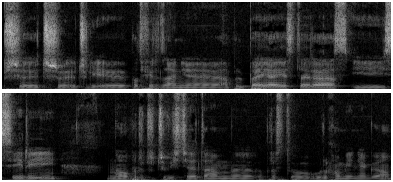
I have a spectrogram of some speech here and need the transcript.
przy, czy, czyli e, potwierdzanie Apple Pay'a jest teraz i Siri, no oprócz oczywiście tam e, po prostu uruchomienia go.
